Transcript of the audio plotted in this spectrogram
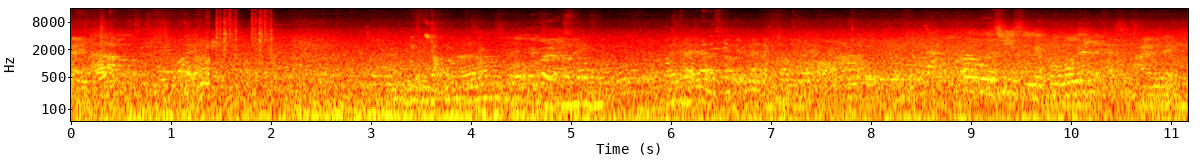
！，baby，二十七十年，中国人是太累。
